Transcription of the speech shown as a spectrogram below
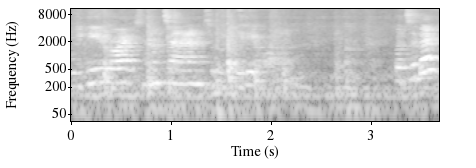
we get it right, sometimes we get it wrong. But today,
